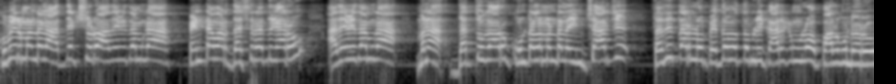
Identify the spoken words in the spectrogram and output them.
కుబీర్ మండల అధ్యక్షుడు అదేవిధంగా పెంటవర్ దశరథ్ గారు అదేవిధంగా మన దత్తు గారు కుంటల మండల ఇన్ఛార్జ్ తదితరులు పెద్ద మొత్తంలో ఈ కార్యక్రమంలో పాల్గొన్నారు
